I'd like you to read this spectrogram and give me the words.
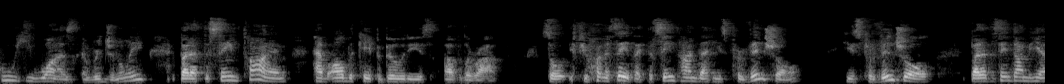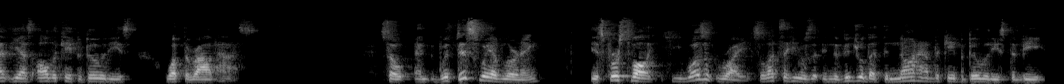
who he was originally, but at the same time have all the capabilities of the Rav. So if you want to say it, like the same time that he's provincial, he's provincial, but at the same time he has, he has all the capabilities what the Rav has. So, and with this way of learning, is first of all, he wasn't right. So let's say he was an individual that did not have the capabilities to be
